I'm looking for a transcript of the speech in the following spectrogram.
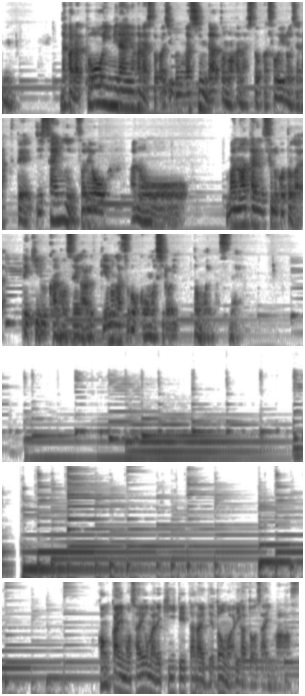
うん。だから遠い未来の話とか自分が死んだ後の話とかそういうのじゃなくて、実際にそれを、あのー、目の当たりにすることができる可能性があるっていうのがすごく面白いと思いますね。今回も最後まで聞いていただいてどうもありがとうございます。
